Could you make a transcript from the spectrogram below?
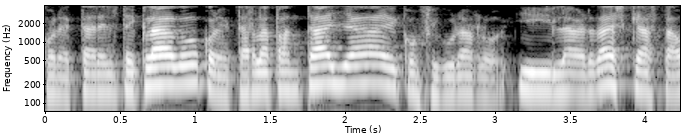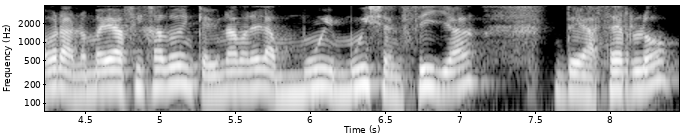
conectar el teclado, conectar la pantalla y configurarlo. Y la verdad es que hasta ahora no me había fijado en que hay una manera muy muy sencilla de hacerlo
